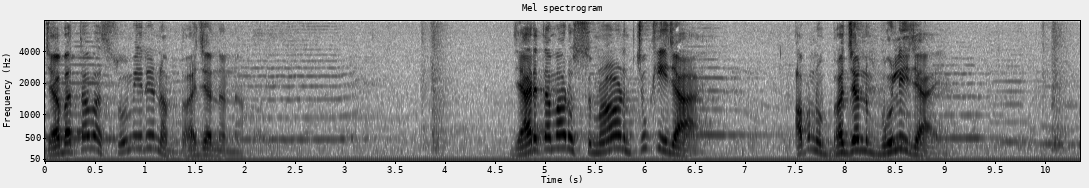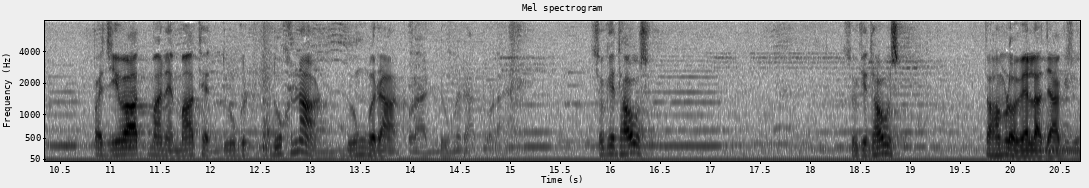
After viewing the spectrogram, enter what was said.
જબ તવ સુમીર ભજન ન હોય જ્યારે તમારું સ્મરણ ચૂકી જાય આપણું ભજન ભૂલી જાય પણ જીવાત્માને માથે દુઃખના ડુંગરા ટોળા ડુંગરા સુખી થવું છે સુખી થવું છે તો હમણાં વહેલા જાગજો.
